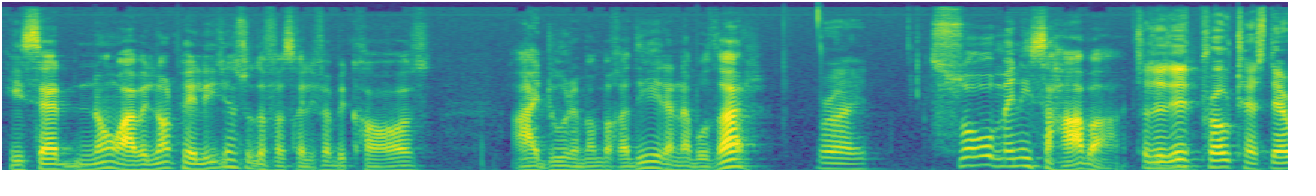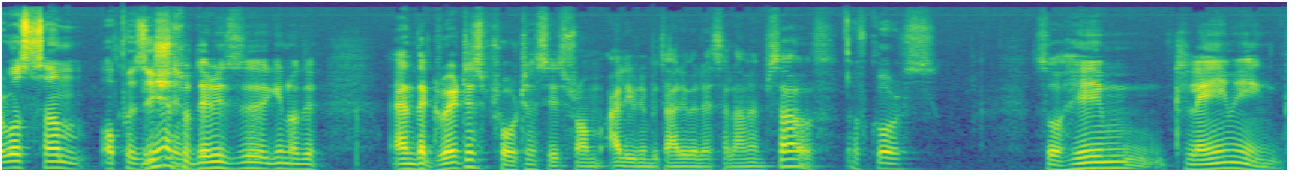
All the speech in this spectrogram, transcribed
he said, No, I will not pay allegiance to the first Khalifa because I do remember Ghadir and Abu Dhar. right. So many Sahaba. So they did protest. There was some opposition. Yeah, so there is, uh, you know, the, and the greatest protest is from Ali ibn Abi Talib salam himself. Of course. So him claiming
